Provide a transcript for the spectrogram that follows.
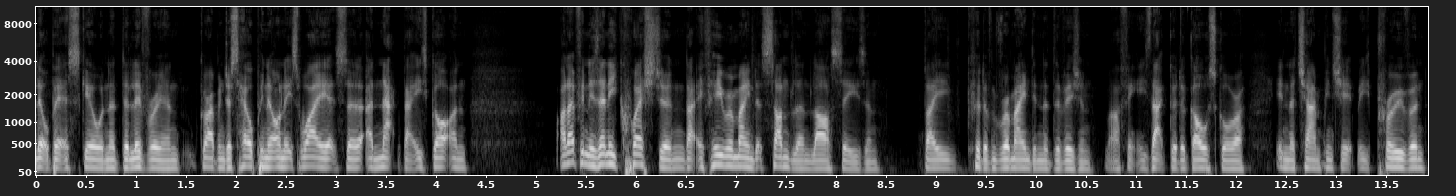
a little bit of skill and the delivery and Grabban, just helping it on its way. It's a, a knack that he's got, and I don't think there's any question that if he remained at Sunderland last season, they could have remained in the division. I think he's that good a goal scorer in the Championship. He's proven.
